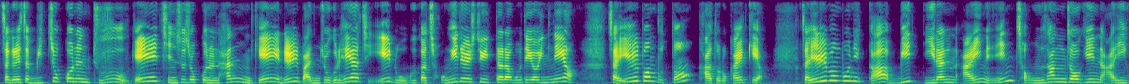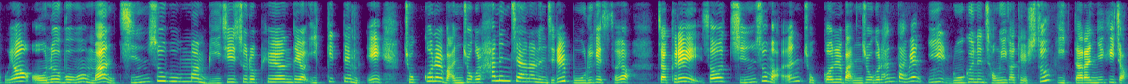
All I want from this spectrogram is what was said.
자, 그래서 밑 조건은 두 개, 진수 조건은 한 개를 만족을 해야지 로그가 정의될 수 있다라고 되어 있네요. 자, 1번부터 가도록 할게요. 자, 1번 보니까 밑이라는 아이는 정상적인 아이고요. 어느 부분만 진수 부분만 미지수로 표현되어 있기 때문에 조건을 만족을 하는지 안 하는지를 모르겠어요. 자, 그래서 진수만 조건을 만족을 한다 면 이 로그는 정의가 될 수 있다란 얘기죠.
